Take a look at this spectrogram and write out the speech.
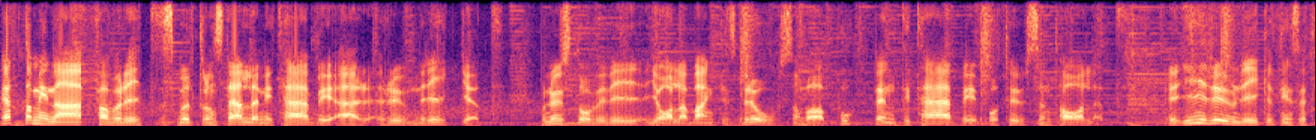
Ett av mina favoritsmultronställen i Täby är Runriket. Och nu står vi vid Jarla Bankes bro som var porten till Täby på 1000-talet. I Runriket finns ett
